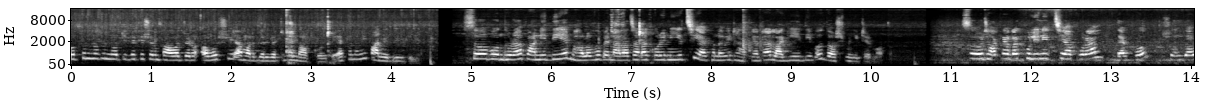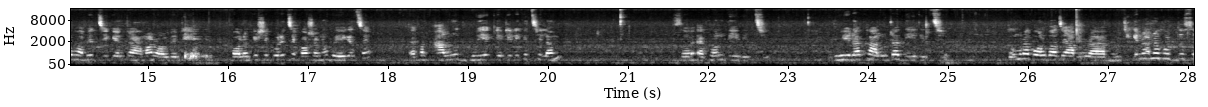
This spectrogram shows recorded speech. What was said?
নতুন নতুন নোটিফিকেশন পাওয়ার জন্য অবশ্যই আমার বেল বাটনে নক করবে। এখন আমি পানি দিয়ে দিব সো বন্ধুরা, পানি দিয়ে ভালোভাবে নাড়াচাড়া করে নিয়েছি। এখন আমি ঢাকনাটা লাগিয়ে দিব দশ মিনিটের মতো। সো ঢাকনাটা খুলে নিচ্ছে আপুরা। দেখো, সুন্দরভাবে চিকেনটা আমার অলরেডি বলক এসে পড়েছে, কষানো হয়ে গেছে। এখন আলু ধুয়ে কেটে রেখেছিলাম। সো এখন দিয়ে দিচ্ছি। ধুয়ে রাখা আলুটা দিয়ে দিচ্ছি। তোমরা বলবা যে, আপুরা, চিকেন রান্না করতেছো,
